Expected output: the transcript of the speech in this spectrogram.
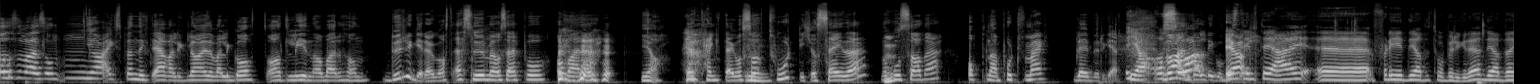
Og så var jeg sånn mm, Ja, Eggs Benedict er veldig glad i, det er veldig godt. Og Adelina bare sånn Burger er godt. Jeg snur meg og ser på, og bare Ja. Det tenkte jeg også. Torde ikke å si det når hun sa det. Åpna en port for meg, ble burger. Ja, og så bestilte jeg eh, Fordi de hadde to burgere. De hadde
